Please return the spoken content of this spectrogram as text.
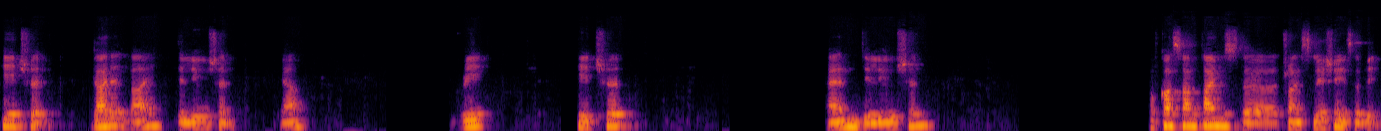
hatred, guided by delusion. Yeah. Greed, hatred, and delusion. Of course, sometimes the translation is a bit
